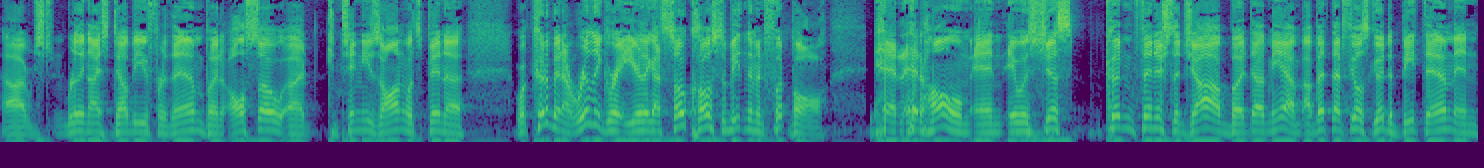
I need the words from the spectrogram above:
uh, just a really nice W for them, but also uh, continues on what's been a what could have been a really great year. They got so close to beating them in football at, at home, and it was just couldn't finish the job. But um, yeah, I bet that feels good to beat them, and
